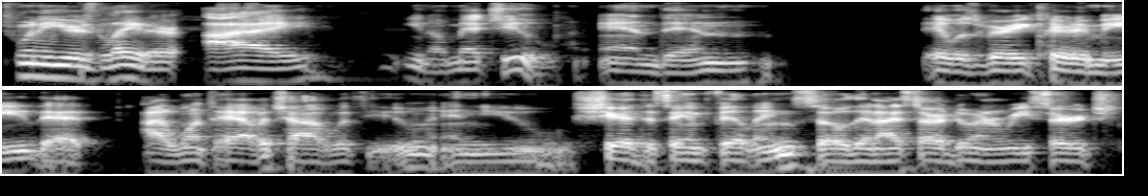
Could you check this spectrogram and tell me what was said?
20 years later, I, you know, met you. And then it was very clear to me that I want to have a child with you and you shared the same feelings. So then I started doing research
